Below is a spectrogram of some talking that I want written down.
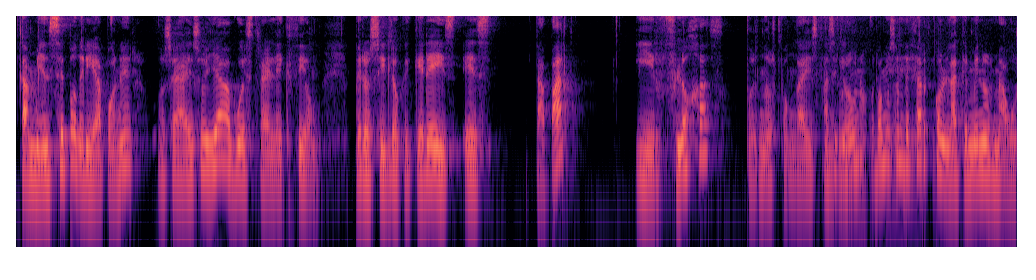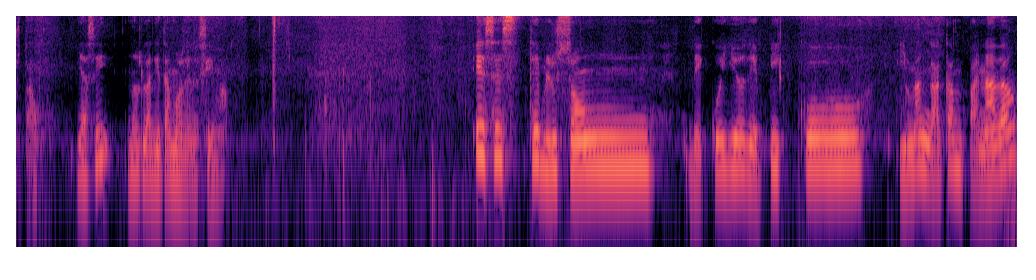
también se podría poner. O sea, eso ya a vuestra elección. Pero si lo que queréis es tapar, ir flojas, pues no os pongáis Así que bueno, vamos a empezar con la que menos me ha gustado. Y así nos la quitamos de encima. Es este blusón de cuello de pico y manga acampanada,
